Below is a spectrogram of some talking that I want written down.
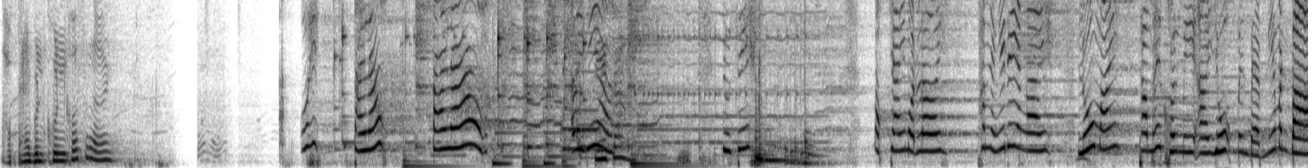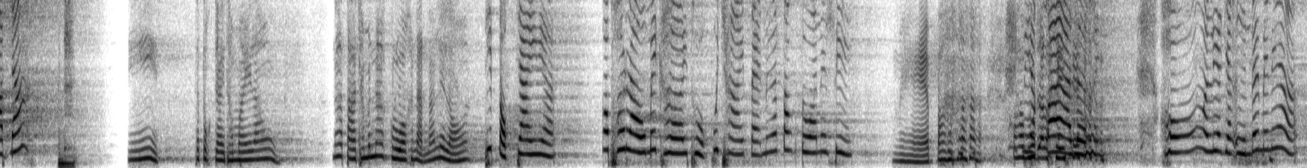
ตอบแทนบุญคุณเขาซะเลย อุ้ยตายแล้ว ตายแล้ว อะไรเนี่ดียจ้าดูสิ ตกใจหมดเลย ทำอย่างนี้ได้ยังไง รู้ไหม ทำให้คนมีอายุเป็นแบบนี้มันบาปนะ นี่ จะตกใจทำไมเล่า หน้าตาฉันมันน่ากลัวขนาดนั้นเลยเหรอ ที่ตกใจเนี่ย ก็เพราะเราไม่เคยถูกผู้ชายแตะเนื้อต้องตัวนั่นสิแหมป้า ป้าเรีพูยดกอะไรป้านี่เลยโหเรียกอย่างอื่นได้ไหมเนี่ยโ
